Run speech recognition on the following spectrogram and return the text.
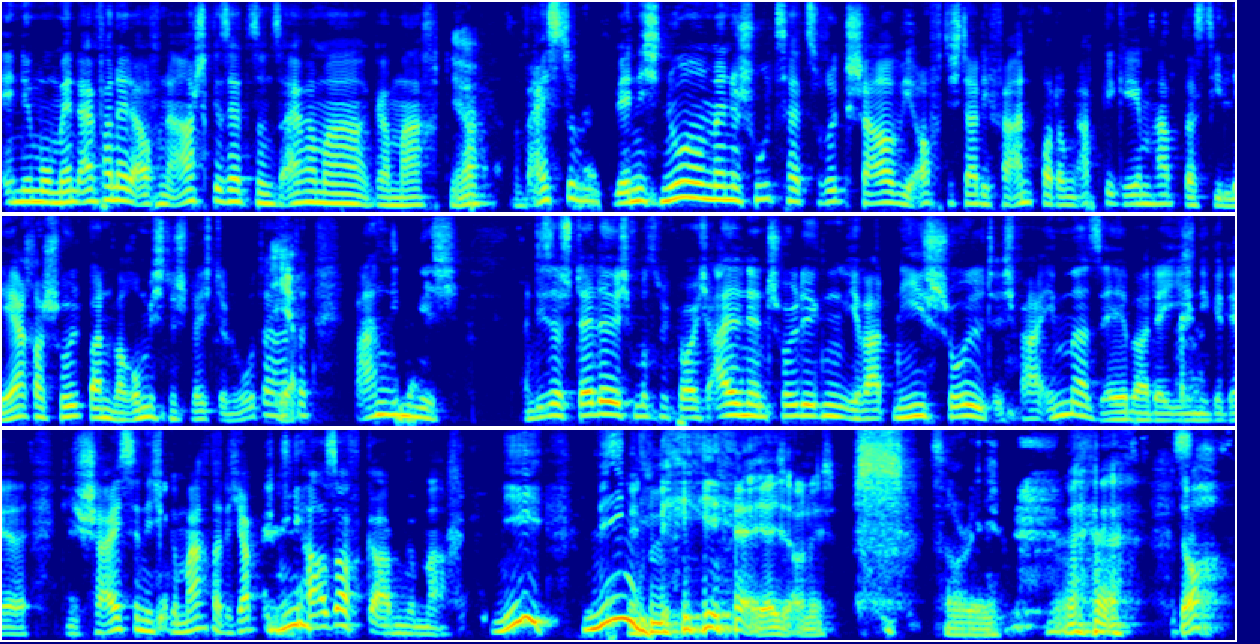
in dem Moment einfach nicht auf den Arsch gesetzt und es einfach mal gemacht. Ja. Weißt du, wenn ich nur in meine Schulzeit zurückschaue, wie oft ich da die Verantwortung abgegeben habe, dass die Lehrer schuld waren, warum ich eine schlechte Note hatte, ja. waren die nicht. An dieser Stelle, ich muss mich bei euch allen entschuldigen, ihr wart nie schuld. Ich war immer selber derjenige, der die Scheiße nicht gemacht hat. Ich habe nie Hausaufgaben gemacht. Nie, nie. nie. ja, ich auch nicht. Sorry. Doch.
